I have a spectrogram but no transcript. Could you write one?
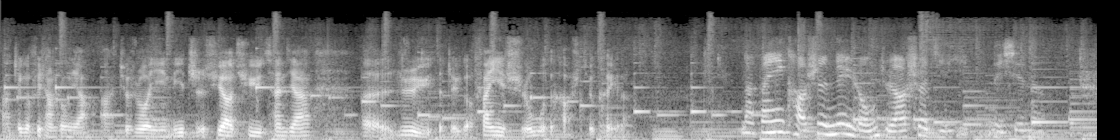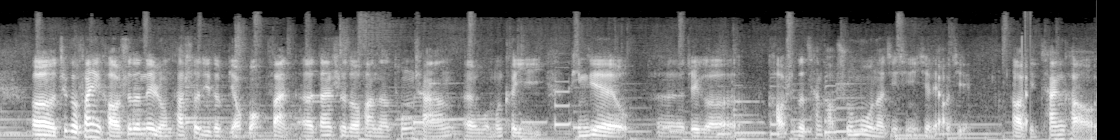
啊，这个非常重要啊，就是说你你只需要去参加，呃，日语的这个翻译实务的考试就可以了。那翻译考试的内容主要涉及哪些呢？呃，这个翻译考试的内容它涉及的比较广泛，呃，但是的话呢，通常呃我们可以凭借呃这个考试的参考书目呢进行一些了解。啊，参考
